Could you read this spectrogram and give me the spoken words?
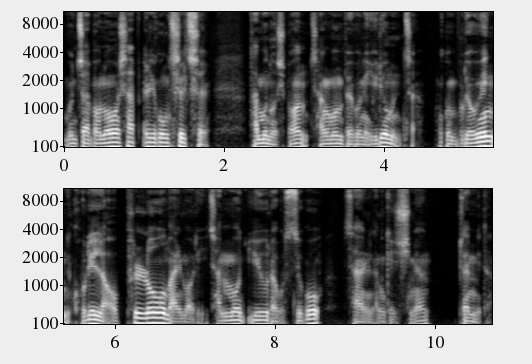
문자번호 샵 1077 단문 50원 장문 100원의 유료 문자 혹은 무료인 고릴라 어플로 말머리 잠못 이유라고 쓰고 사연을 남겨주시면 됩니다.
